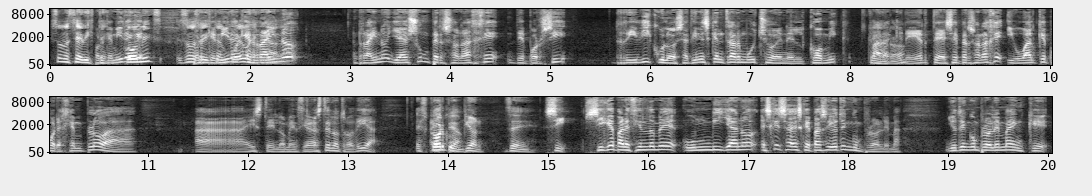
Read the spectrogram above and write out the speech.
Eso no se ha visto Porque en mira cómics, que, eso no se ha porque visto en mira que juegos. Rhino, Rhino ya es un personaje de por sí ridículo. O sea, tienes que entrar mucho en el cómic para creerte a ese personaje, igual que, por ejemplo, a, a este, lo mencionaste el otro día. Scorpion. Sí, sigue pareciéndome un villano. Es que, ¿sabes qué pasa? Yo tengo un problema. Yo tengo un problema en que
